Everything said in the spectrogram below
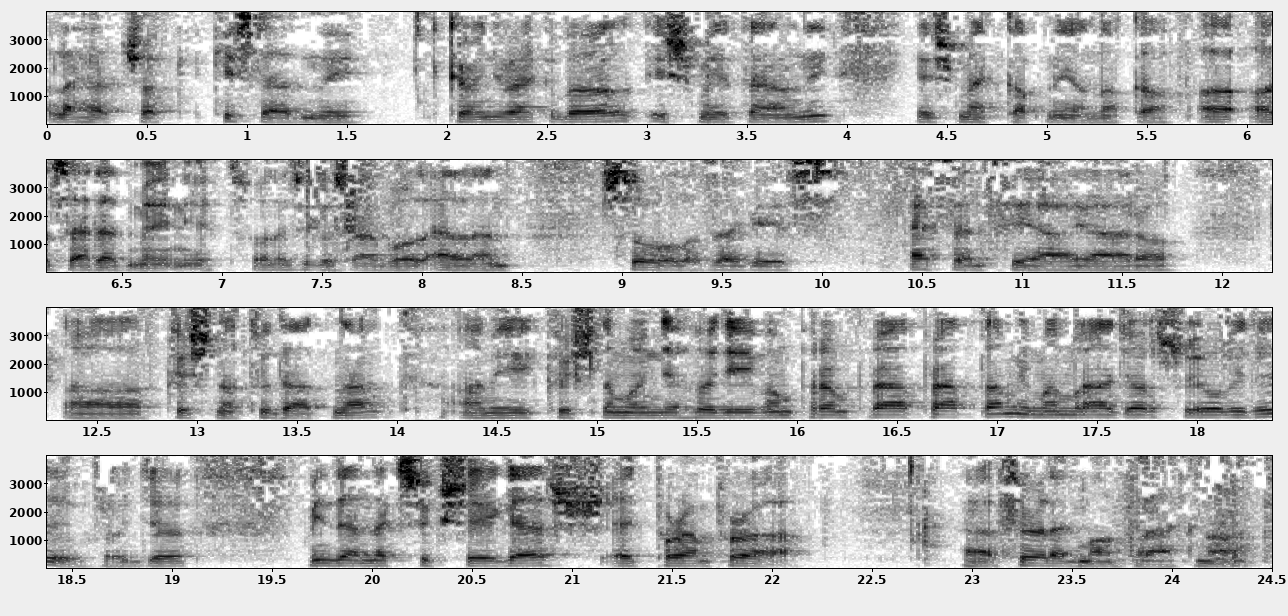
lehet csak kiszedni könyvekből, ismételni, és megkapni annak a, a, az eredményét. Szóval ez igazából ellen szól az egész eszenciájára a Krishna tudatnak, ami Krishna mondja, hogy évan parampra praptam, imam rágyarsu jó vidő, hogy mindennek szükséges egy parampra, főleg mantráknak,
